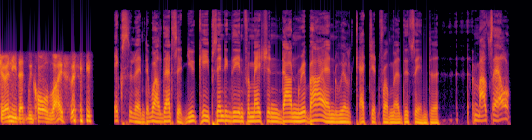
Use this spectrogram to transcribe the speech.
journey that we call life. Excellent. Well, that's it. You keep sending the information down river and we'll catch it from uh, this end. Uh, Marcel,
